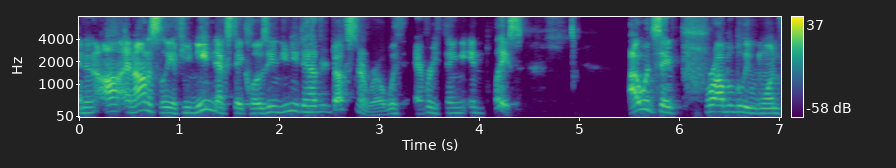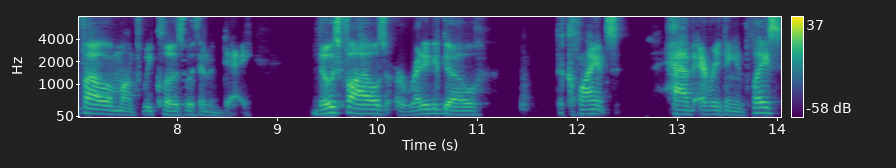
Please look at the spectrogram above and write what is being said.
And, in, uh, and honestly if you need next day closing you need to have your ducks in a row with everything in place. I would say probably one file a month we close within a day. Those files are ready to go. The clients have everything in place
